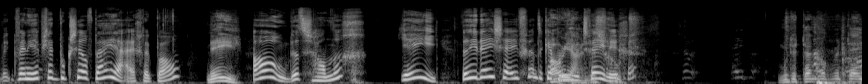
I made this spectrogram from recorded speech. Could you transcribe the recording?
Ik weet niet, heb jij het boek zelf bij je eigenlijk, Paul? Nee, Oh, dat is handig. Jee. Wil je deze even? Want ik heb Oh er hier twee liggen. moet het dan ook meteen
